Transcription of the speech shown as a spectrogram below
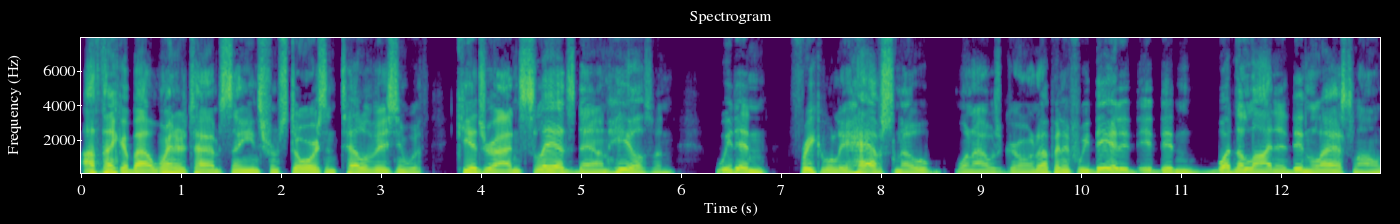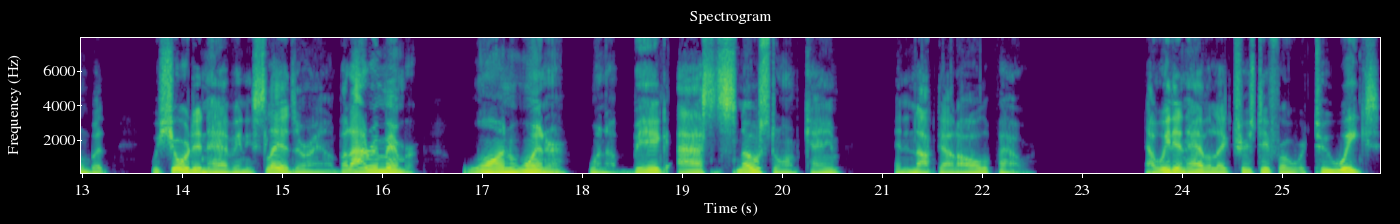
I think about wintertime scenes from stories and television with kids riding sleds down hills when we didn't frequently have snow when I was growing up, and if we did, it, it didn't wasn't a lot and it didn't last long, but we sure didn't have any sleds around. But I remember one winter when a big ice and snowstorm came and it knocked out all the power. Now we didn't have electricity for over two weeks,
